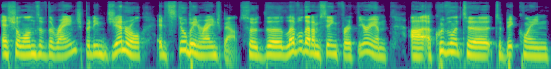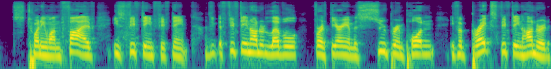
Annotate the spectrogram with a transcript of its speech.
echelons of the range, but in general, it's still been range bound. So the level that I'm seeing for Ethereum, uh, equivalent to, to Bitcoin 21.5, is 1515. I think the 1500 level for Ethereum is super important. If it breaks 1500,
